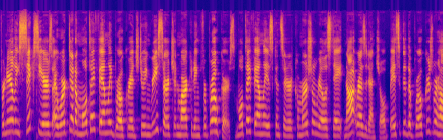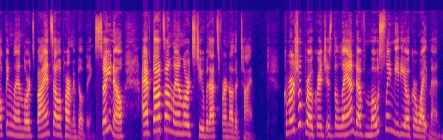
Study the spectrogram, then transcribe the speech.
For nearly six years, I worked at a multifamily brokerage doing research and marketing for brokers. Multifamily is considered commercial real estate, not residential. Basically, the brokers were helping landlords buy and sell apartment buildings. So, you know, I have thoughts on landlords too, but that's for another time. Commercial brokerage is the land of mostly mediocre white men.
